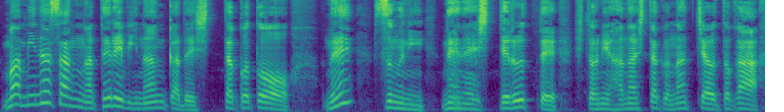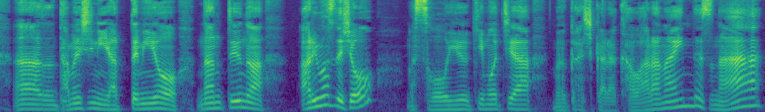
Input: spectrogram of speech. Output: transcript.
まあ皆さんがテレビなんかで知ったことを、ね、すぐに、ねえねえ知ってるって人に話したくなっちゃうとか、あ試しにやってみよう、なんていうのはありますでしょ？まあそういう気持ちは昔から変わらないんですな。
